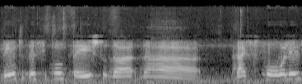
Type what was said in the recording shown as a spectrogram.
dentro desse contexto da, da das folhas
